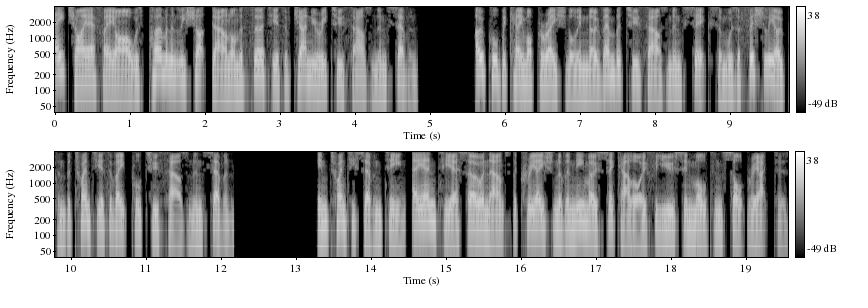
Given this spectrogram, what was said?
HIFAR was permanently shut down on 30 January 2007. Opal became operational in November 2006 and was officially opened 20 April 2007. In 2017, ANTSO announced the creation of a NiMo-SiC alloy for use in molten salt reactors.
